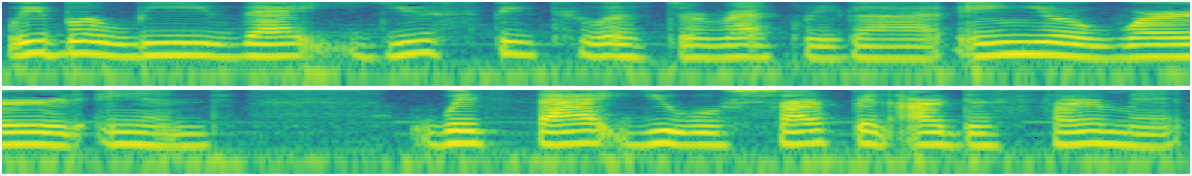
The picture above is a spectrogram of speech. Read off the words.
We believe that you speak to us directly, God, in your word, and with that, you will sharpen our discernment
